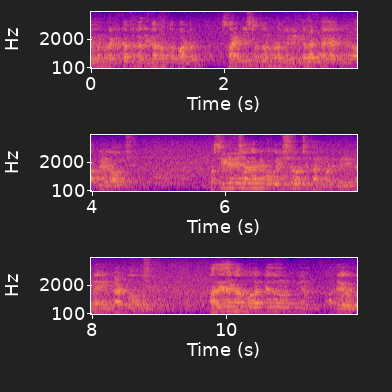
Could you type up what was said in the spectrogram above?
ఏమంటారు అగ్రికల్చర్ అధికారులతో పాటు సైంటిస్టులతో కూడా మీరు ఇంటరాక్ట్ అయ్యే అప్గ్రేడ్ కావచ్చు. ఒక సీడ్ విషయంలో మీకు ఒక ఇష్యూ వచ్చింది అనుకోండి మీరు ఇంటనే ఇంటరాక్ట్ కావచ్చు. అదేవిధంగా పొలంకి ఏదో అంటే ఒక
